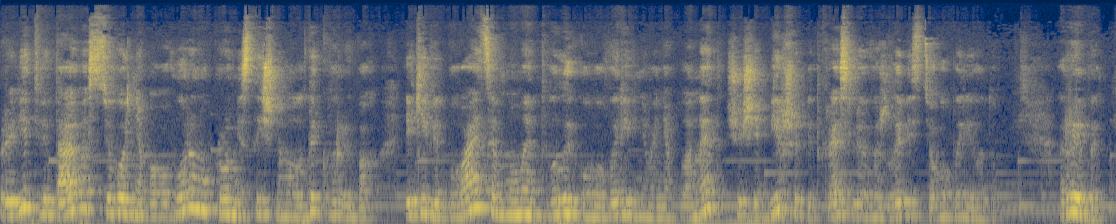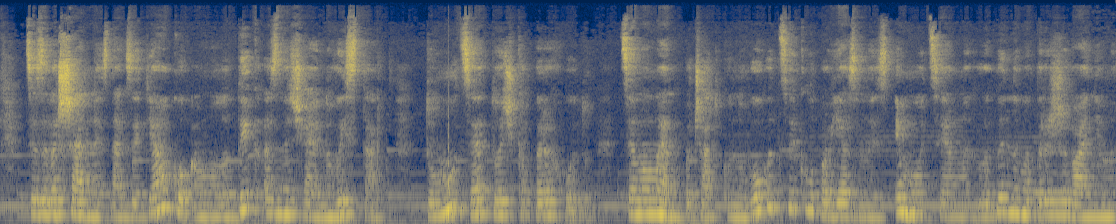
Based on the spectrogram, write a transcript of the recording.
Привіт, вітаю вас! Сьогодні поговоримо про містичний молодик в рибах, який відбувається в момент великого вирівнювання планет, що ще більше підкреслює важливість цього періоду. Риби це завершальний знак зодіаку, а молодик означає новий старт. Тому це точка переходу. Це момент початку нового циклу, пов'язаний з емоціями, глибинними переживаннями,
